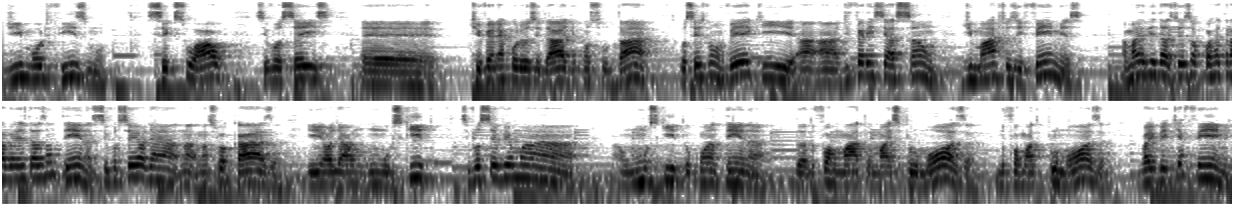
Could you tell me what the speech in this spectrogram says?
dimorfismo sexual. Se vocês é, tiverem a curiosidade de consultar, vocês vão ver que a, a diferenciação de machos e fêmeas a maioria das vezes ocorre através das antenas. Se você olhar na, na sua casa e olhar um, um, mosquito, se você vê uma, um mosquito com antena do, do, formato mais plumosa, no formato plumosa, vai ver que é fêmea.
